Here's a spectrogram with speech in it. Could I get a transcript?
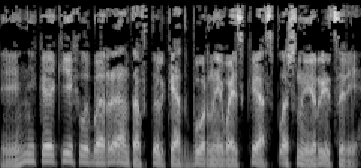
И никаких лаборантов, только отборные войска, сплошные рыцари.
